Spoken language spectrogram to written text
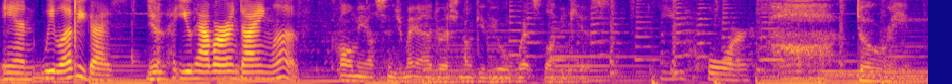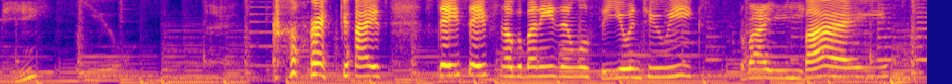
And we love you guys. You, Yeah. you have our undying love. Call me, I'll send you my address, and I'll give you a wet, sloppy kiss. You whore. Do re mi? You. All right, guys. Stay safe, Snuggle Bunnies, and we'll see you in two weeks. Bye bye.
